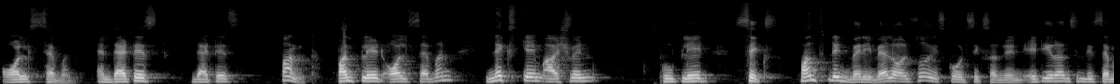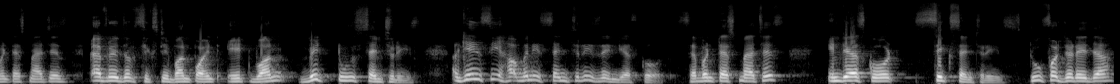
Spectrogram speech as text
all seven, and that is that is Pant. Pant played all seven. Next came Ashwin, who played six. Pant did very well also. He scored 680 runs in these seven test matches, average of 61.81 with two centuries. Again, see how many centuries India scored. Seven test matches, India scored six centuries. Two for Jadeja,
